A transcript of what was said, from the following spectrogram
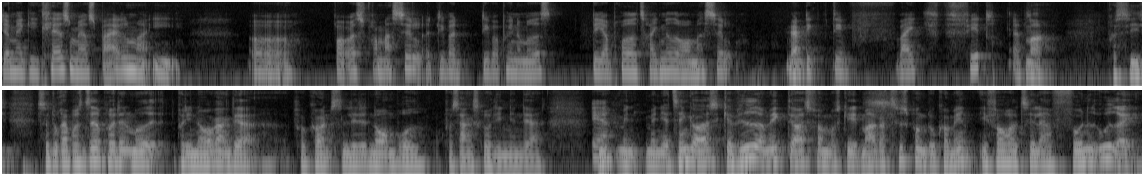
dem, jeg gik i klasse med at spejle mig i, og, og også fra mig selv, at det var, det var på en eller anden måde det, jeg prøvede at trække ned over mig selv. Men Ja. det, det var ikke fedt. Altså. Nej. Præcis. Så du repræsenterer på den måde, på din overgang der, på kunsten, lidt et normbrud på sangskrivlinjen der. Ja. Men, men, men jeg tænker også, kan vide, om ikke det også var måske et meget godt tidspunkt, du kom ind, i forhold til at have fundet ud af,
